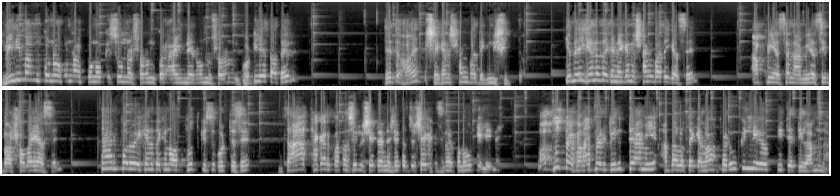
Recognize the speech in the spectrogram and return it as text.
মিনিমাম কোনো কোনো কোনো কিছু অনুসরণ করে, আইনের অনুসরণ ঘটিয়ে তাদের যেতে হয়, সেখানে সাংবাদিক নিষিদ্ধ। কিন্তু এখানে দেখেন, এখানে সাংবাদিক আছে, আপনি আছেন, আমি আছি বা সবাই আছে। তারপরেও এখানে দেখেন অদ্ভুত কিছু ঘটতেছে। যা থাকার কথা ছিল সেটা নেই সেটা হচ্ছে শেখ হাসিনার কোনো উকিলই নেই। অদ্ভুত ব্যাপার, আপনার বিরুদ্ধে আমি আদালতে গেলাম, আপনার উকিল নিয়োগ দিতে দিলাম না।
